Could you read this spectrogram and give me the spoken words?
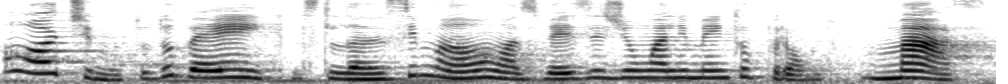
ótimo, tudo bem. Lance mão, às vezes, de um alimento pronto. Mas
